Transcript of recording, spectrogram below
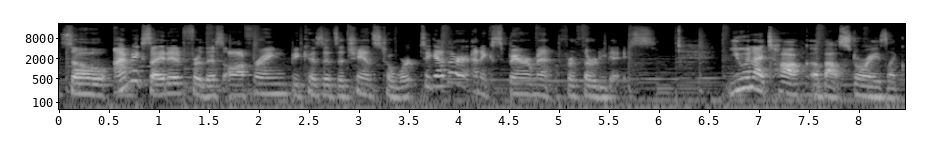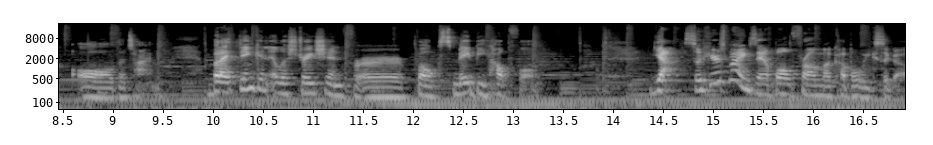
So I'm excited for this offering because it's a chance to work together and experiment for 30 days. You and I talk about stories like all the time, but I think an illustration for folks may be helpful. Yeah, so here's my example from a couple weeks ago.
